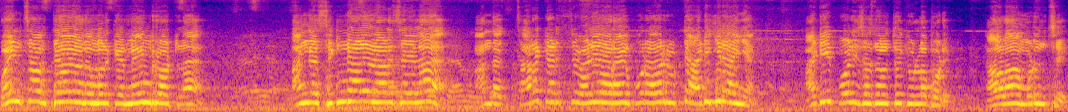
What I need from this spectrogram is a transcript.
ஒயின் ஷாப் தேவையா நம்மளுக்கு மெயின் ரோட்ல அங்க சிக்னல் வேலை செய்யல. அந்த சரக்கு அடிச்சு வெளியே வராங்க பூரா விட்டு அடிக்கிறாங்க. அடி போலீஸ் ஸ்டேஷன்ல தூக்கி உள்ள போடு. அவ்வளவுதான் முடிஞ்சுச்சு.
